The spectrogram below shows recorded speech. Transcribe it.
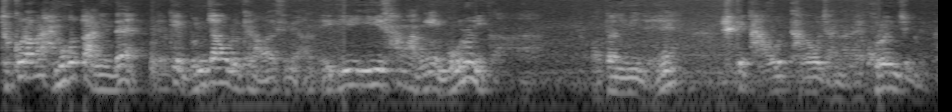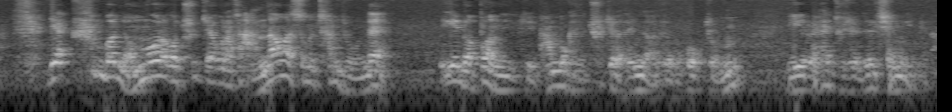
듣고 나면 아무것도 아닌데 이렇게 문장으로 이렇게 나와 있으면 이, 이, 이 상황이 모르니까 어떤 의미인지 쉽게 다가오, 다가오지 않나요? 그런 질문입니다. 이게 한 번 연모라고 출제하고 나서 안 나왔으면 참 좋은데 이게 몇 번 이렇게 반복해서 출제가 됩니다. 그래서 꼭 좀 이해를 해 두셔야 될 질문입니다.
